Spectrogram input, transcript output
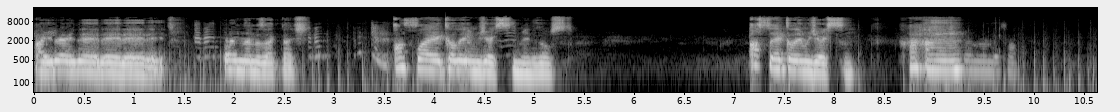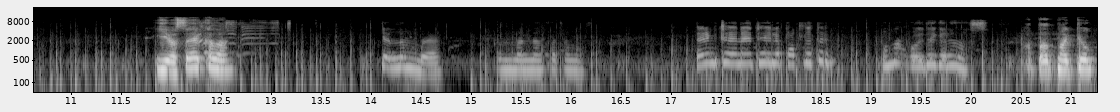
Hayır hayır hayır hayır. hayır. Benden uzaklaş. Asla yakalayamayacaksın beni dostum. Asla san. Yiyorsa yakala. Gel lan buraya. Sen benden kaçamaz. Seni bir TNT ile patlatırım. Bunlar boyda gelemez. Patlatmak yok.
